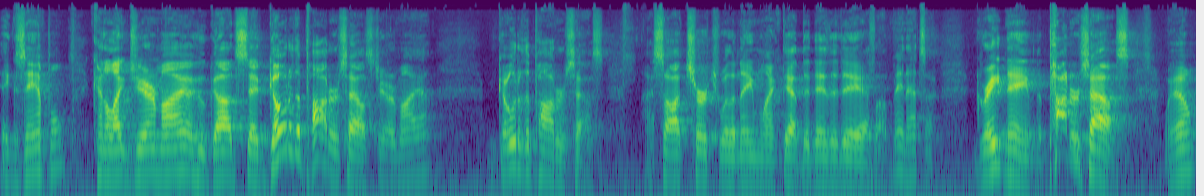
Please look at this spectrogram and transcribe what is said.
example, kind of like Jeremiah, who God said, Go to the potter's house, Jeremiah. Go to the potter's house. I saw a church with a name like that the the day. I thought, man, that's a great name, the potter's house. Well,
